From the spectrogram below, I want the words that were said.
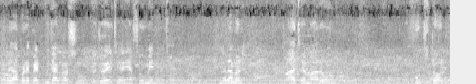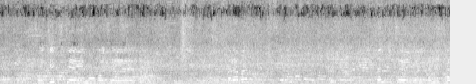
હવે આપણે પેટ પૂજા કરશું. તો જોઈએ છે અહીંયા શું મેન્યુ છે. બરાબર? આ છે મારો ફૂડ સ્ટોલ છે ચિપ્સ છે, મોગો છે. બરાબર? સન્ની છે સન્ની છે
